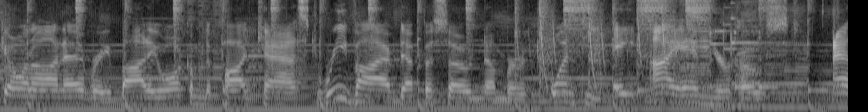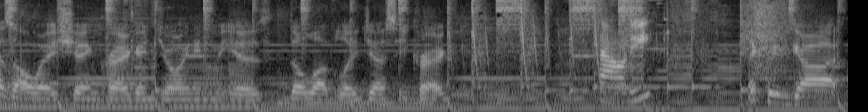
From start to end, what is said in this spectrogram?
What's going on, everybody? Welcome to podcast revived episode number 28. I am your host, as always, Shane Craig, and joining me is the lovely Jessi Craig. Howdy. I think we've got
